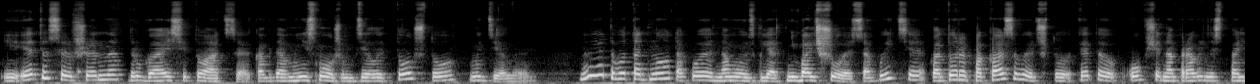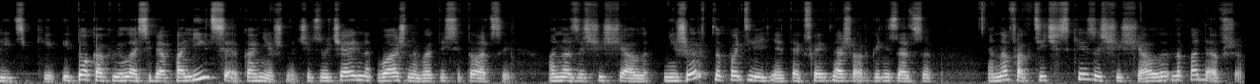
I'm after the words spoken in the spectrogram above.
И это совершенно другая ситуация, когда мы не сможем делать то, что мы делаем. Ну, это вот одно такое, на мой взгляд, небольшое событие, которое показывает, что это общая направленность политики. И то, как вела себя полиция, конечно, чрезвычайно важно в этой ситуации. Она защищала не жертв нападения, так сказать, нашу организацию, она фактически защищала нападавших.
